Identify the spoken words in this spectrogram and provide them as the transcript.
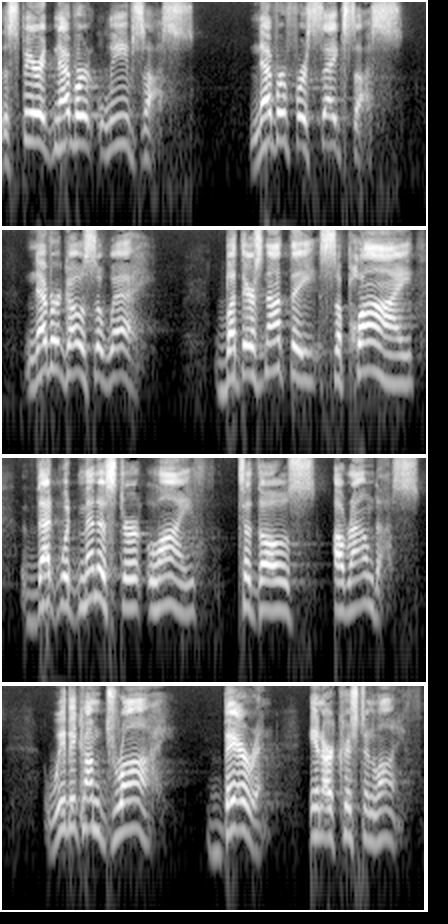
The Spirit never leaves us, never forsakes us, never goes away. But there's not the supply that would minister life to those around us. We become dry, barren in our Christian life.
